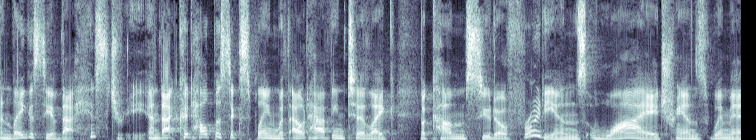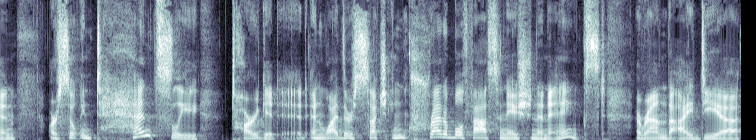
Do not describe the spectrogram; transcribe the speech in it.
and legacy of that history. And that could help us explain without having to like become pseudo Freudians why trans women are so intensely targeted and why there's such incredible fascination and angst around the idea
